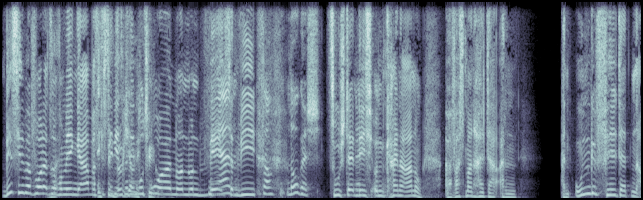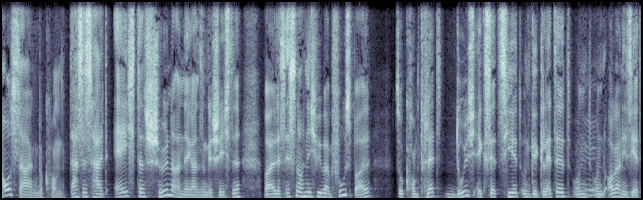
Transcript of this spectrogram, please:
bisschen überfordert, so von wegen, ja, was Ich ist denn jetzt mit den Motoren und, und wer Ja, ist denn wie Ist auch logisch. zuständig und keine Ahnung. Aber was man halt da an, an ungefilterten Aussagen bekommt, das ist halt echt das Schöne an der ganzen Geschichte, weil das ist noch nicht wie beim Fußball so komplett durchexerziert und geglättet und, und organisiert.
